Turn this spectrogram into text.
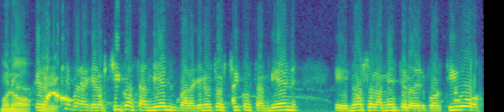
Bueno, para que los chicos también, para que nuestros chicos también, no solamente lo deportivo,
